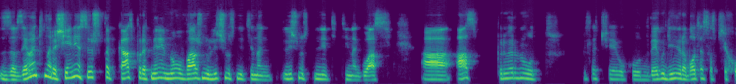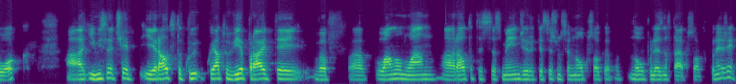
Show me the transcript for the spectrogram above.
за вземането на решение също така, според мен е много важно личностните, личностните ти нагласи. А, аз, примерно, от мисля, че около две години работя с психолог а, и мисля, че и работата, която вие правите в one-on-one, работата си с менеджерите всъщност е много, посока, много полезна в тази посока. Понеже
